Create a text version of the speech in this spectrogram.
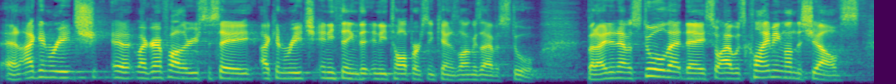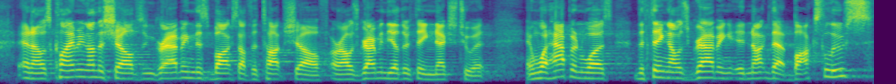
And I can reach, uh, my grandfather used to say, I can reach anything that any tall person can as long as I have a stool. But I didn't have a stool that day, so I was climbing on the shelves and I was climbing on the shelves and grabbing this box off the top shelf, or I was grabbing the other thing next to it. And what happened was the thing I was grabbing, it knocked that box loose,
